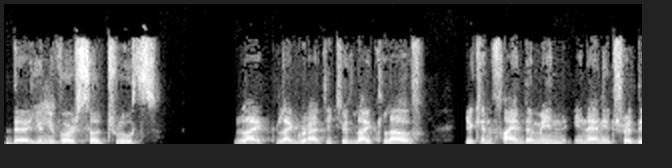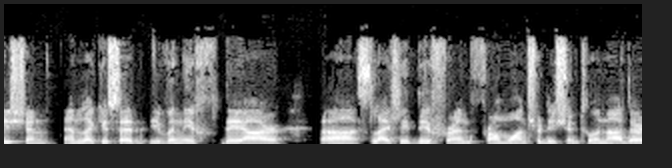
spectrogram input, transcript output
the universal truths, like like gratitude, like love, you can find them in in any tradition. And like you said, even if they are uh, slightly different from one tradition to another,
